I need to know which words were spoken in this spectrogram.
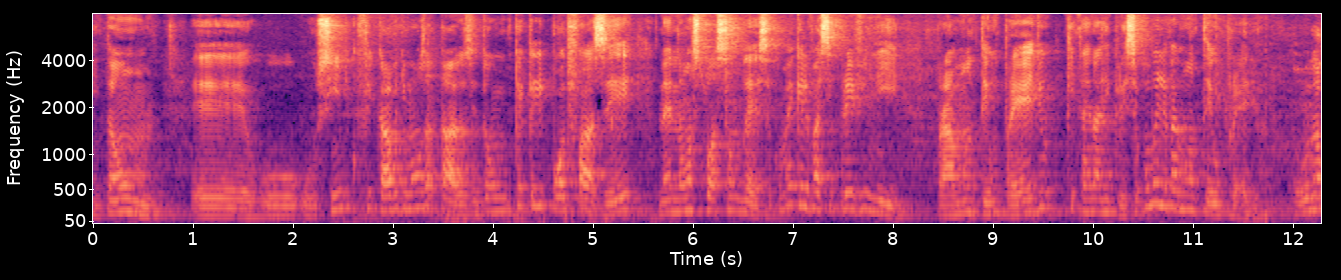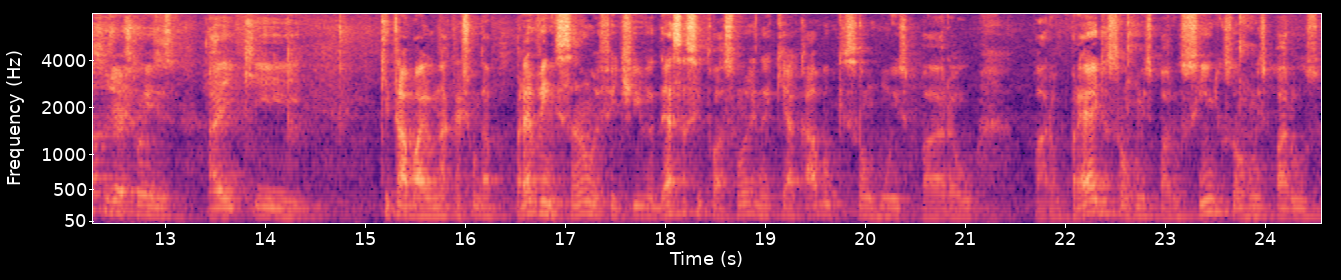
Então, é, o, o, síndico ficava de mãos atadas. Então, o que, é que ele pode fazer né, numa situação dessa? Como é que ele vai se prevenir? para manter um prédio que está inadimplência. Como ele vai manter o prédio? Uma das sugestões aí que, que trabalham na questão da prevenção efetiva dessas situações, né, que acabam que são ruins para o, para o prédio, são ruins para os síndicos, são ruins para os,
